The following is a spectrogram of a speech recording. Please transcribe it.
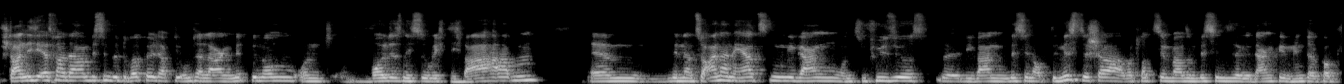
stand ich erstmal da ein bisschen bedröppelt, habe die Unterlagen mitgenommen und wollte es nicht so richtig wahrhaben. Ähm, bin dann zu anderen Ärzten gegangen und zu Physios, äh, die waren ein bisschen optimistischer, aber trotzdem war so ein bisschen dieser Gedanke im Hinterkopf,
